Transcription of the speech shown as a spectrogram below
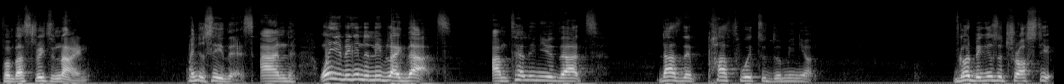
from verse 3 to 9. And you see this. And when you begin to live like that, I'm telling you that that's the pathway to dominion. God begins to trust you.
